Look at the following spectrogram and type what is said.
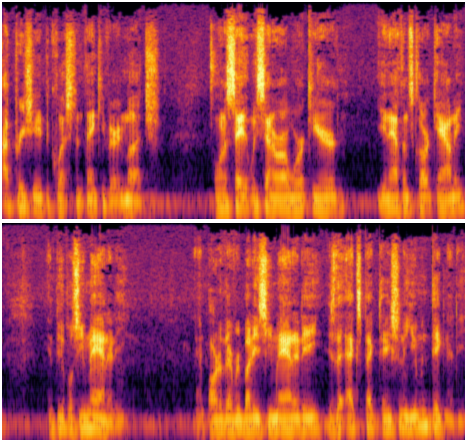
I appreciate the question. Thank you very much. I want to say that we center our work here in Athens Clarke County, in people's humanity. And part of everybody's humanity is the expectation of human dignity.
